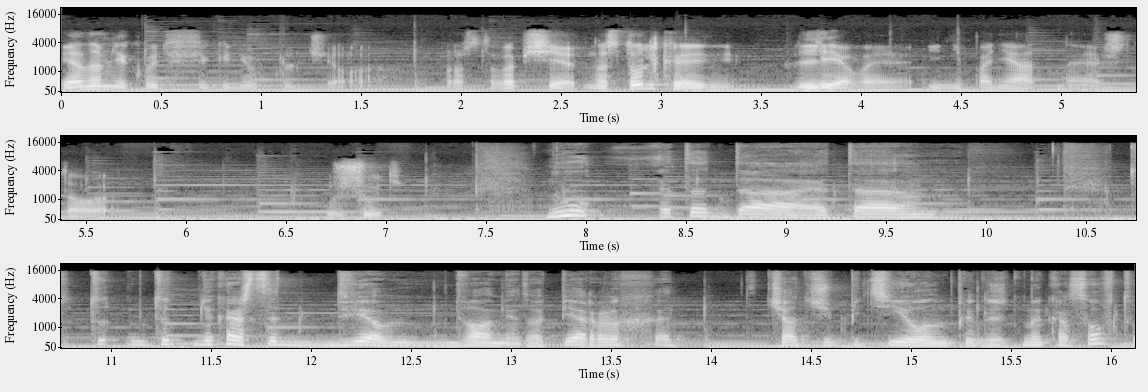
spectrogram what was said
и она мне какую-то фигню включила. Просто вообще настолько левая и непонятная, что жуть. Ну, это да, это... Тут, тут, мне кажется, две, два момента. Во-первых, чат GPT, он принадлежит Microsoft.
